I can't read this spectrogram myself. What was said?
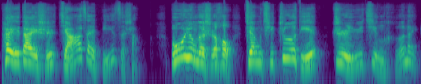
佩戴时夹在鼻子上，不用的时候将其折叠置于镜盒内。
